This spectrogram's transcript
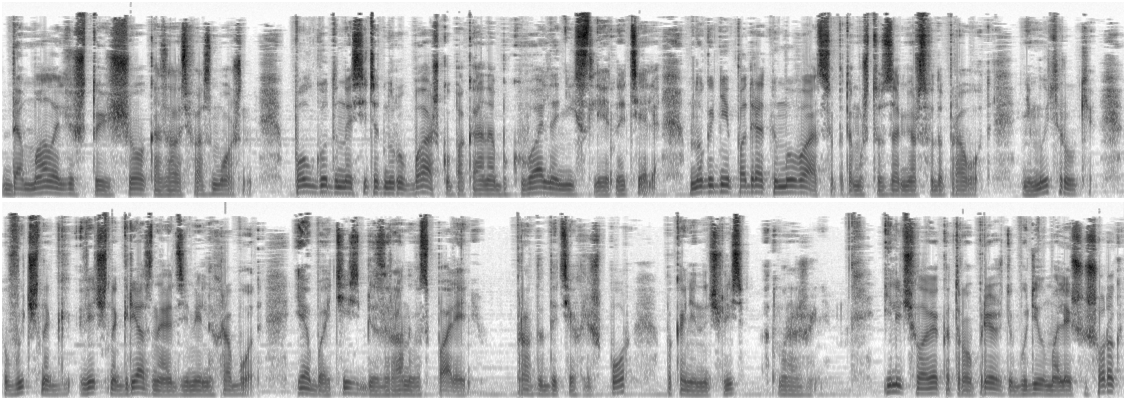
Да мало ли что еще оказалось возможным. Полгода носить одну рубашку, пока она буквально не слеет на теле. Много дней подряд намываться, потому что замерз водопровод. Не мыть руки. Вечно, вечно грязные от земельных работ. И обойтись без раны воспаления. Правда, до тех лишь пор, пока не начались отморожения. Или человек, которого прежде будил малейший шорох,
